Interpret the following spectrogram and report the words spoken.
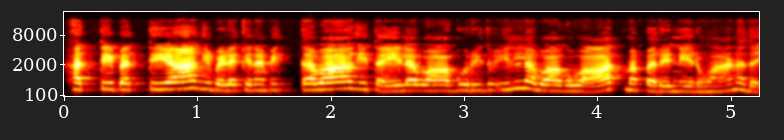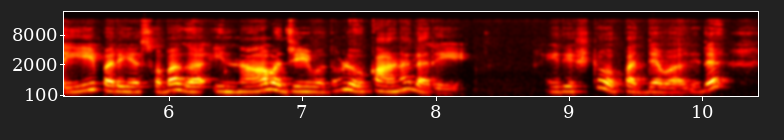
ಹತ್ತಿ ಬತ್ತಿಯಾಗಿ ಬೆಳಕಿನ ಬಿತ್ತವಾಗಿ ತೈಲವಾಗುರಿದು ಇಲ್ಲವಾಗುವ ಆತ್ಮ ಪರಿನಿರ್ವಾಣದ ಈ ಪರಿಯ ಸೊಬಗ ಇನ್ನಾವ ಜೀವದಳು ಕಾಣಲರಿ? ಇದಿಷ್ಟು ಪದ್ಯವಾಗಿದೆ.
